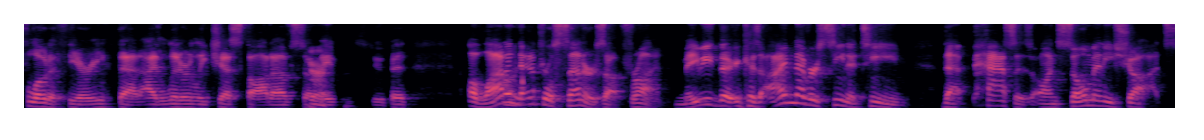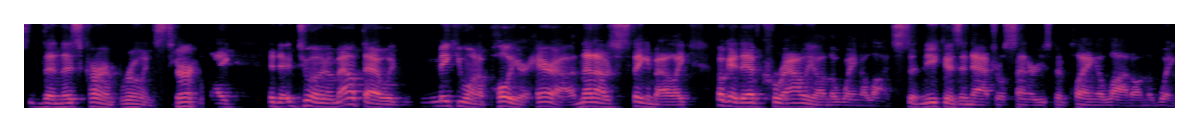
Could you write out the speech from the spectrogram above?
float a theory that I literally just thought of? So sure. maybe stupid. A lot of natural centers up front. Maybe there because I've never seen a team that passes on so many shots than this current Bruins team. Sure. Like to an amount that would make you want to pull your hair out. And then I was just thinking about like, okay, they have Kuraly on the wing a lot. is a natural center who's been playing a lot on the wing.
